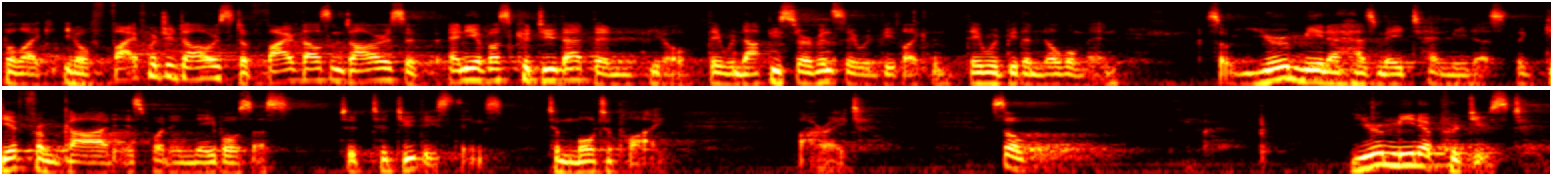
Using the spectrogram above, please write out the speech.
but like, you know, $500 to $5,000, if any of us could do that, then, you know, they would not be servants, they would be like, they would be the noblemen. So your mina has made 10 minas. The gift from God is what enables us to, to do these things, to multiply. All right. So your mina produced.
